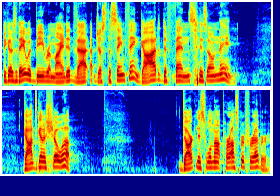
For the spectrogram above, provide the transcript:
because they would be reminded that just the same thing God defends his own name. God's going to show up. Darkness will not prosper forever.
